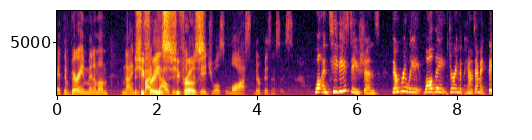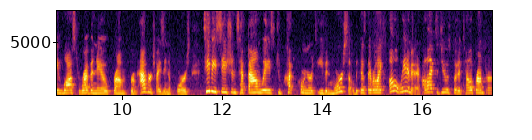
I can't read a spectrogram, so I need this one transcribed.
At the very minimum, she ninety-five freeze? She froze. individuals lost their businesses. Well, and TV stations, they're really while they during the pandemic they lost revenue from from advertising, of course. TV stations have found ways to cut corners even more so because they were like, oh, wait a minute, all I have to do is put a teleprompter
